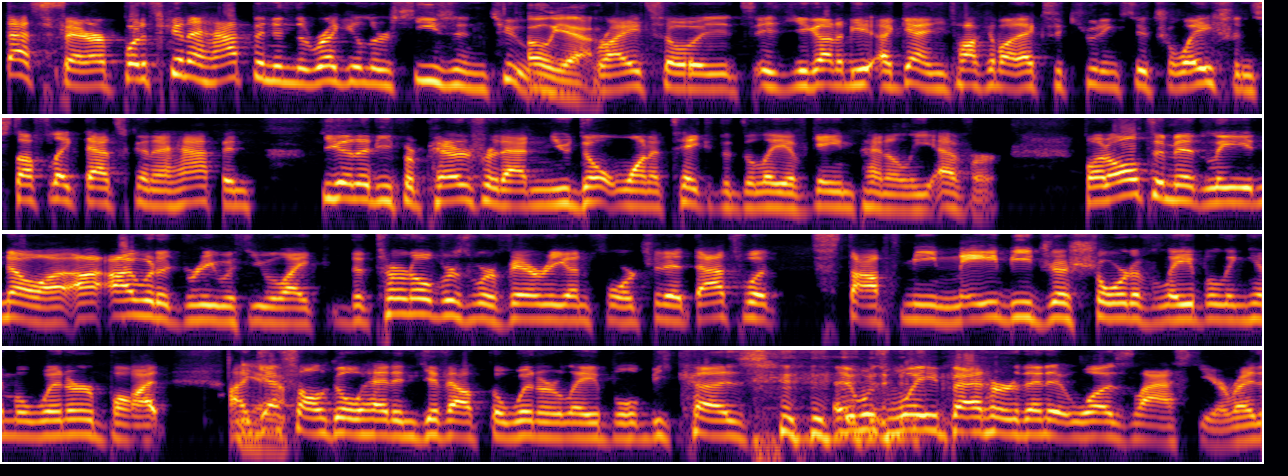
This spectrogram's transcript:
That's fair, but it's going to happen in the regular season too. Oh yeah, right. So it's it, you got to be again. You talk about executing situations, stuff like that's going to happen. You got to be prepared for that, and you don't want to take the delay of game penalty ever. But ultimately, no, I, I, would agree with you. Like the turnovers were very unfortunate. That's what stopped me, maybe just short of labeling him a winner. But I yeah. guess I'll go ahead and give out the winner label because it was way better than it was last year, right?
